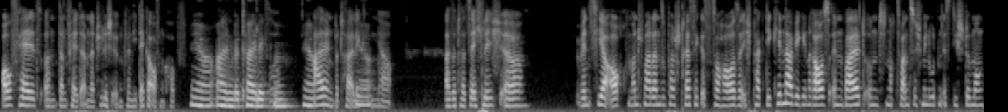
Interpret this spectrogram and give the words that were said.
aufhält und dann fällt einem natürlich irgendwann die Decke auf den Kopf. Ja, allen Beteiligten. Also, ja. Allen Beteiligten, ja. ja. Also tatsächlich, äh, wenn es hier auch manchmal dann super stressig ist zu Hause, ich pack die Kinder, wir gehen raus in den Wald und nach 20 Minuten ist die Stimmung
